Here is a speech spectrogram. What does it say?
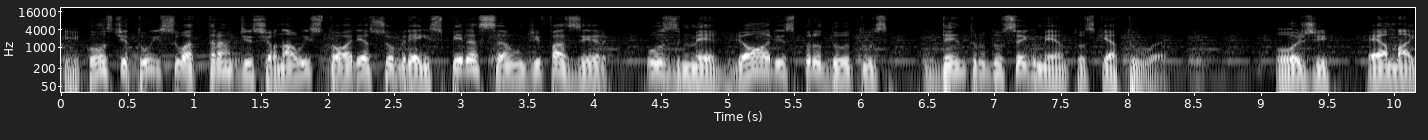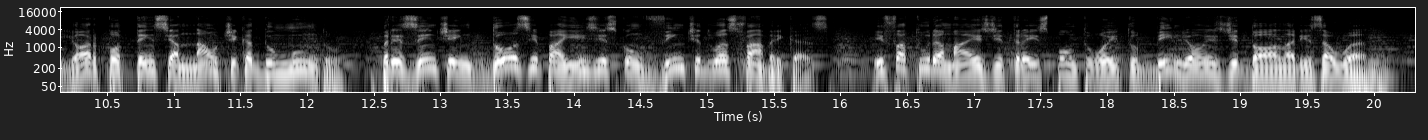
e constitui sua tradicional história sobre a inspiração de fazer os melhores produtos dentro dos segmentos que atua. Hoje é a maior potência náutica do mundo, presente em 12 países com 22 fábricas e fatura mais de 3,8 bilhões de dólares ao ano.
